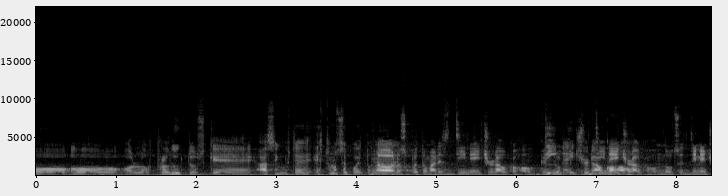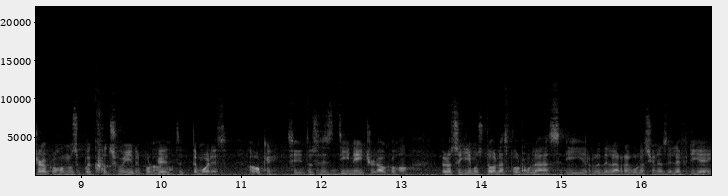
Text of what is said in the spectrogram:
o- o los productos que hacen ustedes, esto no se puede tomar. No, no se puede tomar, es denatured alcohol. lo que- Denatured denatured alcohol. alcohol. No, denatured alcohol no se puede consumir porque Ajá. te, te mueres. Ok, Sí, entonces es denatured alcohol, pero seguimos todas las fórmulas y de las regulaciones del FDA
